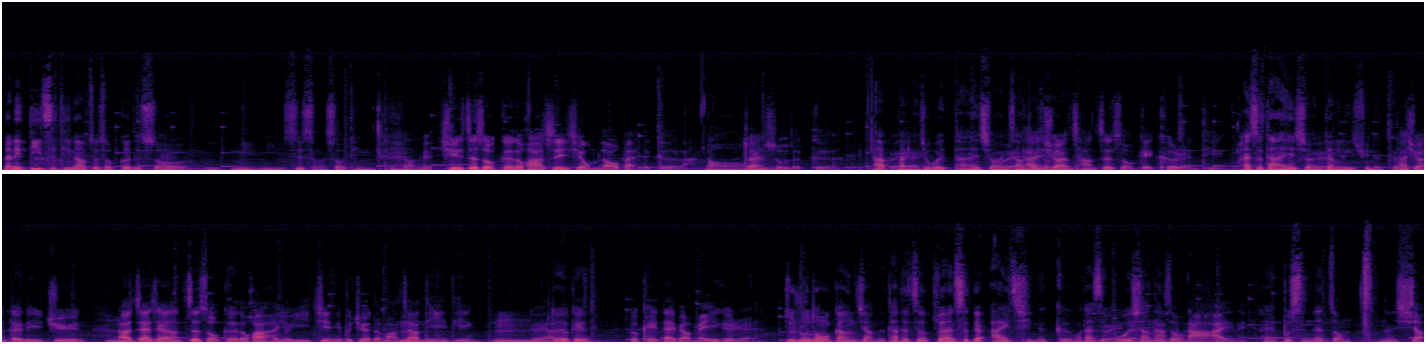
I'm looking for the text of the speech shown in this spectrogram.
那你第一次听到这首歌的时候，你你你是什么时候听听到的？没，其实这首歌的话是以前我们老板的歌啦，哦，专属的歌。他本来就会，他很喜欢唱，他很喜欢，唱这首给客人听，还是他很喜欢邓丽君的歌？他喜欢邓丽君，嗯然后再加上这首歌的话很有意境，你不觉得吗？只要听一听，嗯对啊，都可以都可以代表每一个人。就如同我刚刚讲的，他的这虽然是个爱情的歌哦，但是不会像那种大爱呢，哎，不是那种那小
